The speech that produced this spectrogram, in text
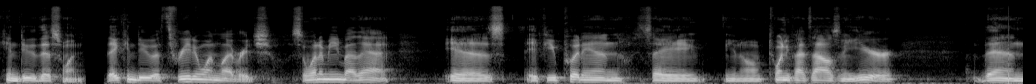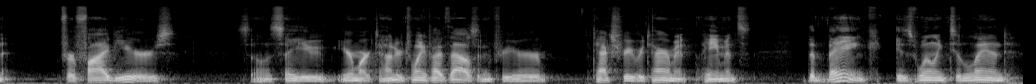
can do this one. They can do a three to one leverage. So what I mean by that is if you put in say you know 25000 a year then for five years so let's say you earmarked 125000 for your tax-free retirement payments the bank is willing to lend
